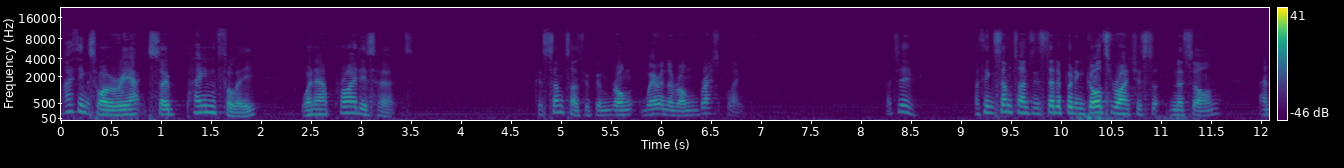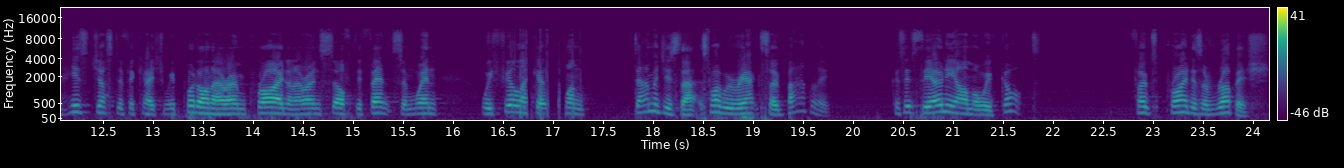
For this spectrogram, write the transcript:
I think that's why we react so painfully when our pride is hurt. Because sometimes we've been wrong, wearing the wrong breastplate. I do. I think sometimes instead of putting God's righteousness on, and his justification. We put on our own pride and our own self defense, and when we feel like someone damages that, that's why we react so badly, because it's the only armor we've got. Folks, pride is a rubbish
